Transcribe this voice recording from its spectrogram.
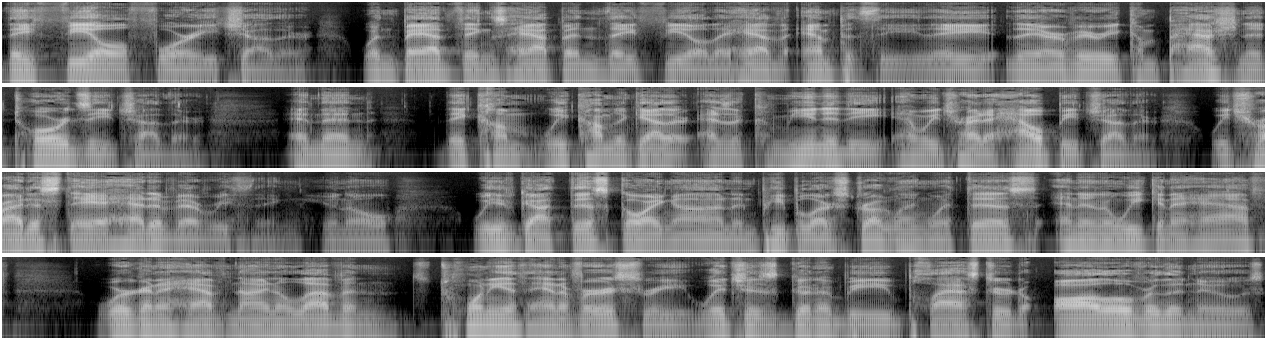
they feel for each other. When bad things happen, they feel they have empathy. They they are very compassionate towards each other. And then they come we come together as a community and we try to help each other. We try to stay ahead of everything, you know. We've got this going on and people are struggling with this and in a week and a half we're going to have 9/11 20th anniversary, which is going to be plastered all over the news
